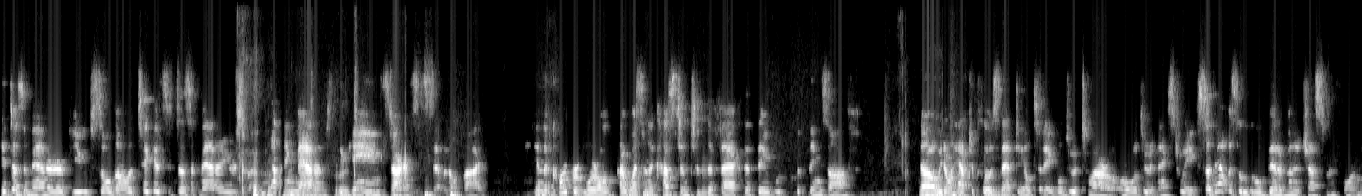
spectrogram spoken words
It doesn't matter if you've sold all the tickets. It doesn't matter. Nothing matters. The game starts at 7:05. In the corporate world, I wasn't accustomed to the fact that they would put things off. No, we don't have to close that deal today. We'll do it tomorrow or we'll do it next week. So that was a little bit of an adjustment for me,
